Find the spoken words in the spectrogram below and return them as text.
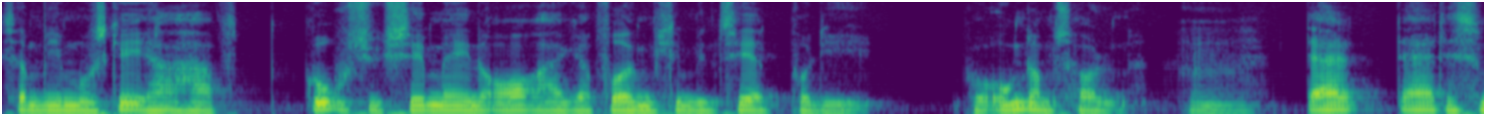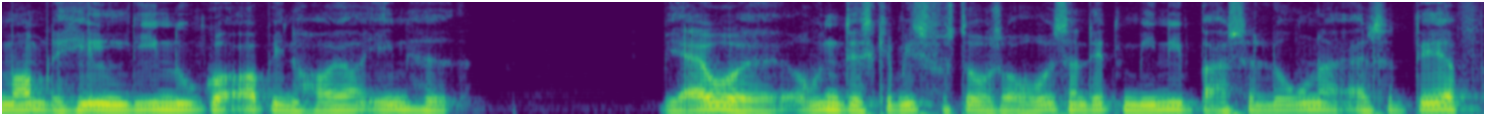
som vi måske har haft god succes med en årrække at få implementeret på, de, på ungdomsholdene, mm der, der er det som om det hele lige nu går op i en højere enhed. Vi er jo, øh, uden det skal misforstås overhovedet, sådan lidt mini-Barcelona. Altså det, at,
